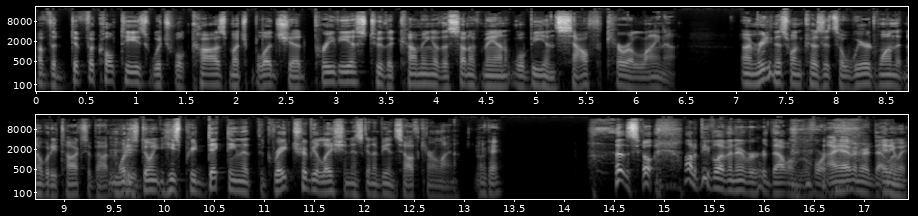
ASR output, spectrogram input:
of the difficulties which will cause much bloodshed previous to the coming of the Son of Man will be in South Carolina. I'm reading this one because it's a weird one that nobody talks about. And what he's doing, he's predicting that the Great Tribulation is going to be in South Carolina. Okay. so a lot of people haven't ever heard that one before. I haven't heard that anyway,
